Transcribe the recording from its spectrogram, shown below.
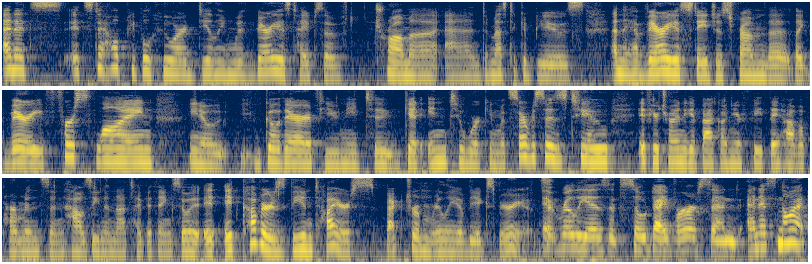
and it's it's to help people who are dealing with various types of trauma and domestic abuse and they have various stages from the like very first line you know go there if you need to get into working with services to if you're trying to get back on your feet they have apartments and housing and that type of thing so it, it, it covers the entire spectrum really of the experience It really is. It's so diverse, and and it's not.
